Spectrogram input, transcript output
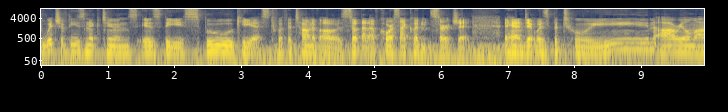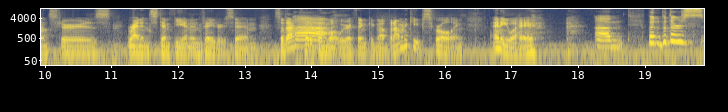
which of these Nicktoons is the spookiest with a ton of O's, so that of course I couldn't search it, and it was between Real Monsters. Ren and Stimpy and Invader Zim. So that could have been Ah. what we were thinking of, but I'm going to keep scrolling. Anyway, Um, but but there's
